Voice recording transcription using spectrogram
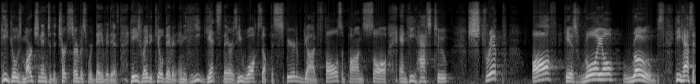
he goes marching into the church service where David is. He's ready to kill David. And he gets there as he walks up. The Spirit of God falls upon Saul and he has to strip off his royal robes. He has to,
